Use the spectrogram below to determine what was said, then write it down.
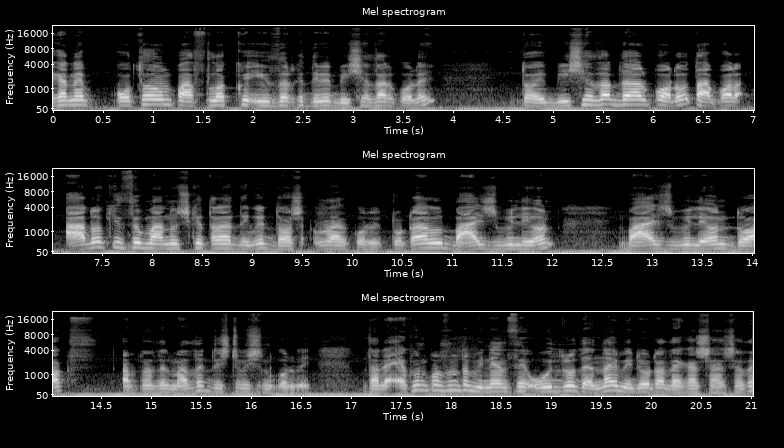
এখানে প্রথম পাঁচ লক্ষ ইউজারকে দিবে বিশ হাজার করে। তো এই বিশ হাজার দেওয়ার পরও তারপর আরও কিছু মানুষকে তারা দিবে দশ হাজার করে। টোটাল বাইশ বিলিয়ন বাইশ বিলিয়ন ডক্স আপনাদের মাঝে ডিস্ট্রিবিউশন করবে। তারা এখন পর্যন্ত বিনান্সে উইথড্র দেন না ভিডিওটা দেখার সাথে সাথে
